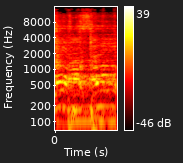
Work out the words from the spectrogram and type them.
Jai Sai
